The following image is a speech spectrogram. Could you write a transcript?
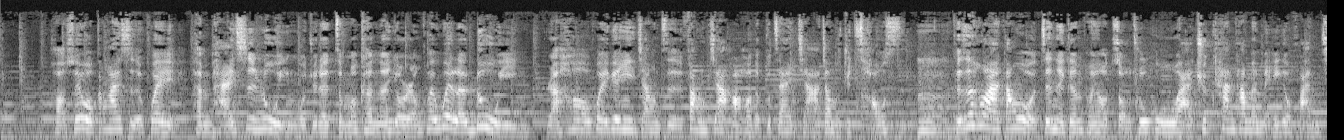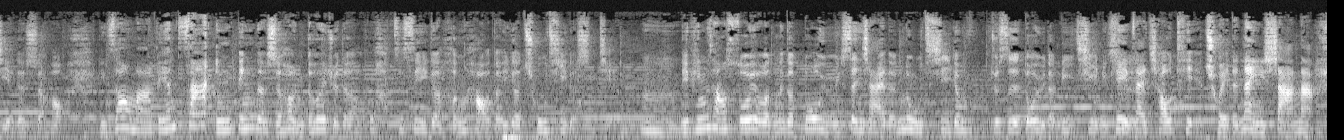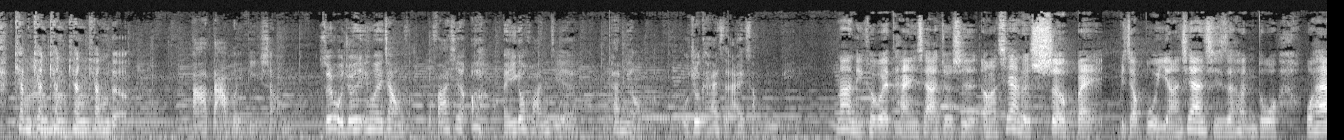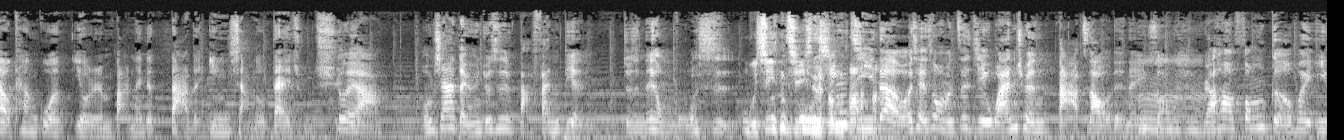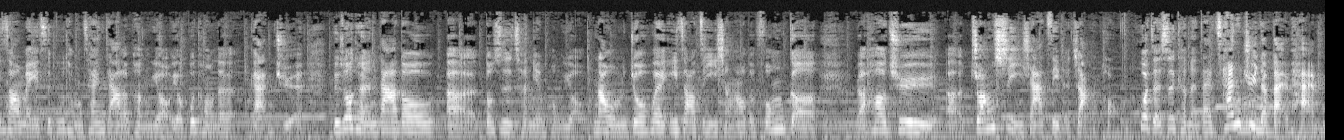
好，所以我刚开始会很排斥露营，我觉得怎么可能有人会为了露营，然后会愿意这样子放假好好的不在家，这样子去操死。嗯。可是后来，当我真的跟朋友走出户外去看他们每一个环节的时候，你知道吗？连扎银钉的时候，你都会觉得哇，这是一个很好的一个出气的时间。嗯。你平常所有那个多余剩下来的怒气跟就是多余的力气，你可以在敲铁锤的那一刹那，锵锵锵锵锵的把它打回地上。所以我就是因为这样，我发现啊，每一个环节太妙了，我就开始爱上录音。那你可不可以谈一下，就是呃，现在的设备比较不一样。现在其实很多，我还有看过有人把那个大的音响都带出去。对啊，我们现在等于就是把饭店。就是那种模式，五星级，五星级的，而且是我们自己完全打造的那一种。然后风格会依照每一次不同参加的朋友有不同的感觉。比如说，可能大家都呃都是成年朋友，那我们就会依照自己想要的风格，然后去呃装饰一下自己的帐篷，或者是可能在餐具的摆盘，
